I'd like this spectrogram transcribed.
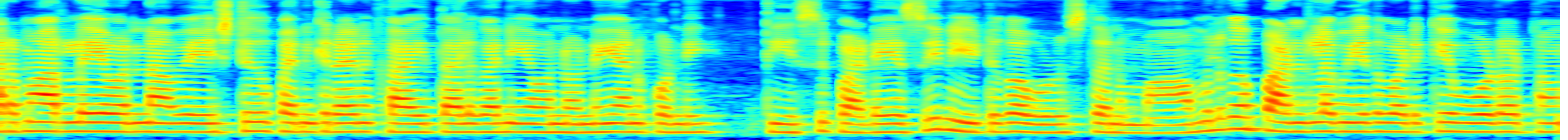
అరమార్లో ఏమన్నా వేస్ట్ పనికిరాని కాగితాలు కానీ ఏమన్నా ఉన్నాయి అనుకోండి తీసి పడేసి నీట్గా ఊడుస్తాను. మామూలుగా బండ్ల మీద పడికే ఊడటం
